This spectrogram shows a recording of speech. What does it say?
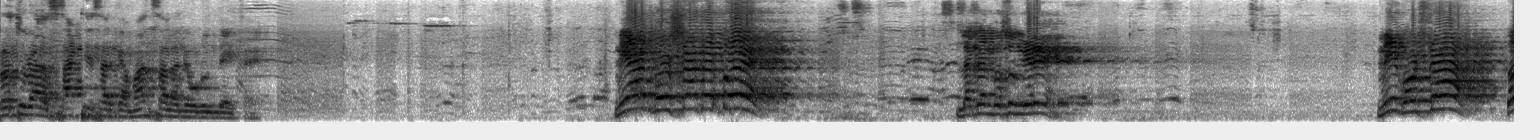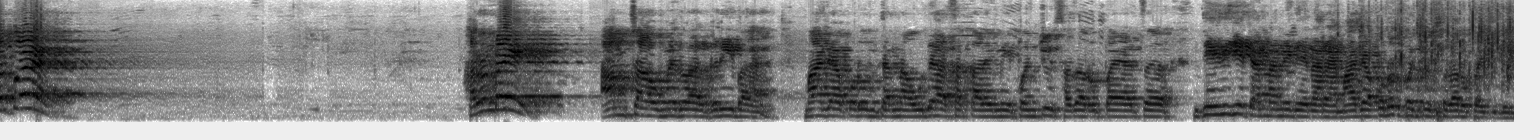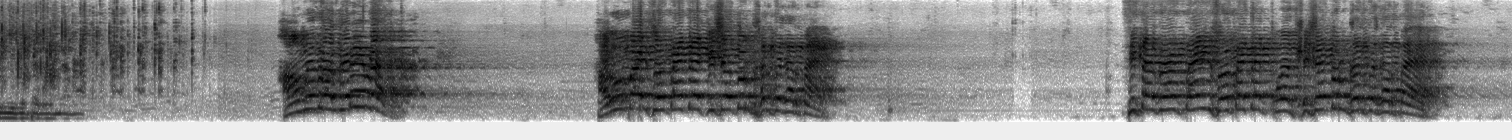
पृथ्वीराज साठे सारख्या माणसाला निवडून द्यायचं आहे मी आज घोषणा करतोय. लग्न बसून गेले मी घोषणा करतोय. हरुणबाई आमचा उमेदवार गरीब आहे. माझ्याकडून त्यांना उद्या सकाळी मी पंचवीस हजार रुपयाचं देणगी त्यांना मी देणार आहे. माझ्याकडून पंचवीस हजार रुपयाची देणगी मी त्यांना देणार आहे. हा उमेदवार गरीब आहे. हरुणबाई स्वतःच्या खिशातून खर्च करताय. सीतासाहेब ताई स्वतःच्या खिशातून खर्च करतायत.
